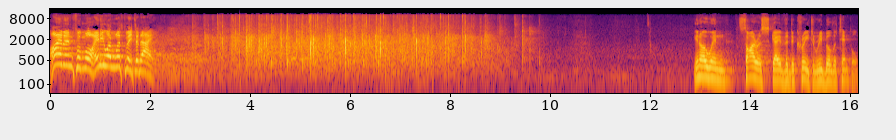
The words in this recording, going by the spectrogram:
I'm in for more. Anyone with me today? You know, when Cyrus gave the decree to rebuild the temple,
